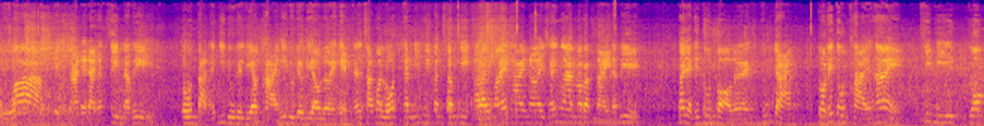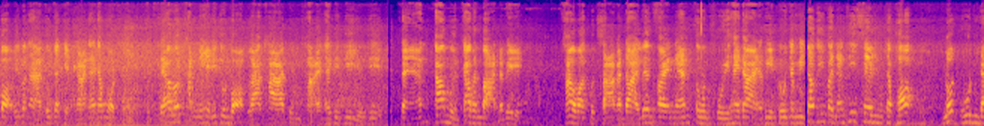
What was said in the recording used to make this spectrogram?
หรือว่าติดงานใดๆทั้งสิ้นนะพี่ตูนตัดให้พี่ดูเรียวๆถ่ายให้พี่ดูเรียวๆเลยเห็นชัดๆว่ารถคันนี้มีปัญตำหนิอะไรไหมภายในใช้งานมาแบบไหนนะพี่ ก็อย่างที่ตูนบอกเลย ทุกอย่างตัวที่ตูนถ่ายให้ที่มีตัวเบาะมีปัญหาตูนจะเก็บงานให้ทั้งหมด แล้วรถคันนี้อย่างที่ตูนบอกราคาตูนขายให้พี่ๆอยู่ที่แสนเก้าหมื่นเก้าพันบาทนะพี่เข้ามาปรึกษากันได้เรื่องไฟแนนซ์ตูนคุยให้ได้นะพี่ตูนจะมีเจ้าที่ไฟแนนซ์ที่เซ็นเฉพาะ รถฮุนได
